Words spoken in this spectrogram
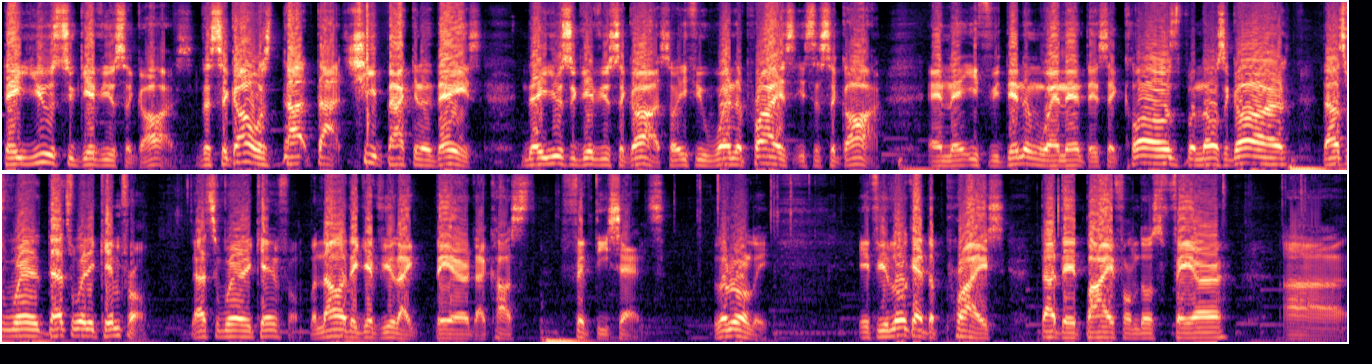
They used to give you cigars. The cigar was not that cheap back in the days. They used to give you cigars. So if you win the prize, it's a cigar. And then if you didn't win it, they say closed but no cigar. That's where that's where it came from. That's where it came from. But now they give you like beer that costs 50 cents. Literally. If you look at the price that they buy from those fair uh,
